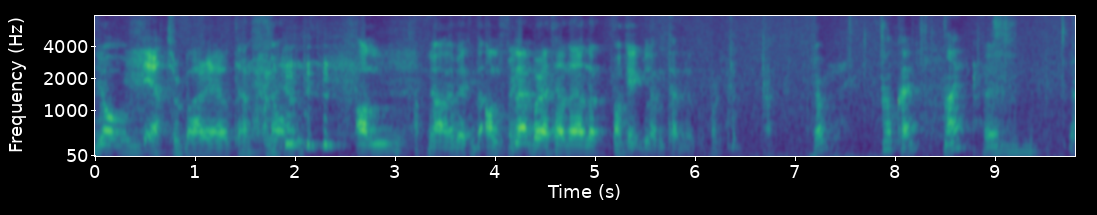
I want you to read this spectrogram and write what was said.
ja, Jag tror bara det är åt den. ja, all, ja, jag vet inte, Alfin. Glenn börjar tända elden. Okej, Glenn tänder elden. Okej. Ja. Okej, nej. ehm, ja.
